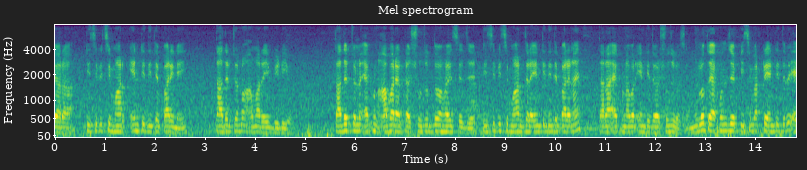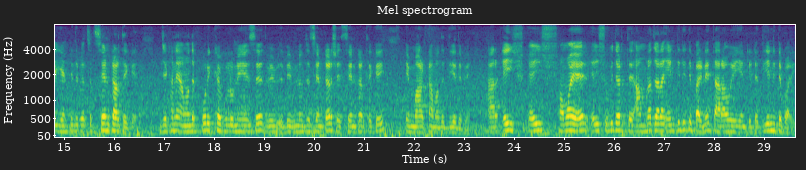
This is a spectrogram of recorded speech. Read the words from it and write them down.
যারা টিসিপিসি মার্ক এন্ট্রি দিতে পারি নাই তাদের জন্য আমার এই ভিডিও। তাদের জন্য এখন আবার একটা সুযোগ দেওয়া হয়েছে যে টিসিপিসি মার্ক যারা এন্ট্রি দিতে পারে না তারা এখন আবার এন্ট্রি দেওয়ার সুযোগ আছে। মূলত এখন যে পিসি মার্কটা এন্ট্রি দেবে, এই এন্ট্রি দেবে হচ্ছে সেন্টার থেকে। যেখানে আমাদের পরীক্ষাগুলো নিয়ে এসে বিভিন্ন যে সেন্টার সেই সেন্টার থেকেই এই মার্কটা আমাদের দিয়ে দেবে। আর এই এই সময়ের এই সুবিধার্থে আমরা যারা এন্ট্রি দিতে পারি না তারাও এই এন্ট্রিটা দিয়ে নিতে পারি।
